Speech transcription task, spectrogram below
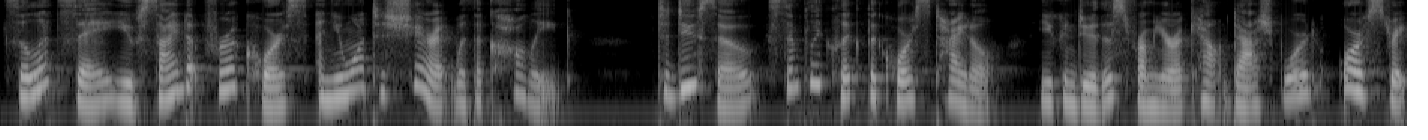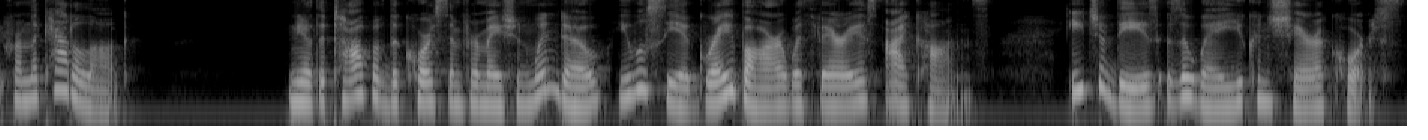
So let's say you've signed up for a course and you want to share it with a colleague. To do so, simply click the course title. You can do this from your account dashboard or straight from the catalog. Near the top of the course information window, you will see a gray bar with various icons. Each of these is a way you can share a course.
